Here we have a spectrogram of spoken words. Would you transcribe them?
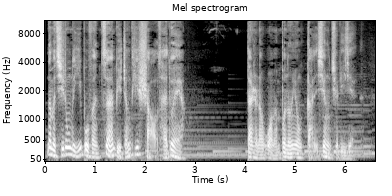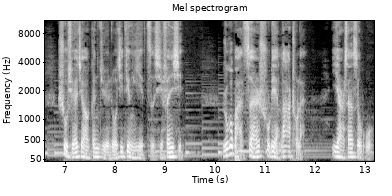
那么其中的一部分自然比整体少才对呀。但是呢，我们不能用感性去理解，数学就要根据逻辑定义仔细分析。如果把自然数列拉出来，一二三四五。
